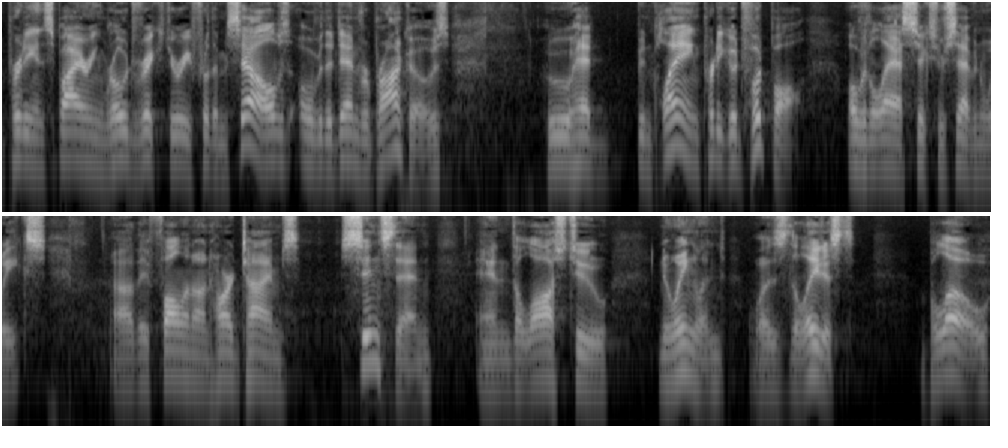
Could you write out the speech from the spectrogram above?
a pretty inspiring road victory for themselves over the Denver Broncos, who had been playing pretty good football over the last six or seven weeks. Uh, they've fallen on hard times since then, and the loss to New England was the latest blow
